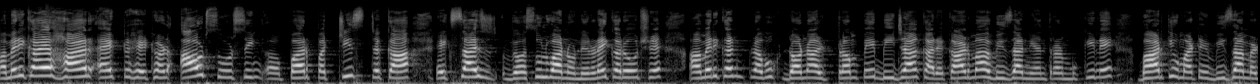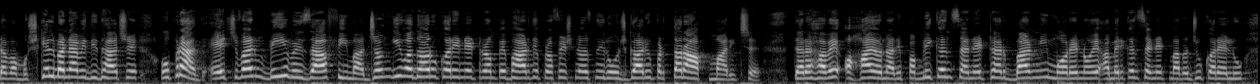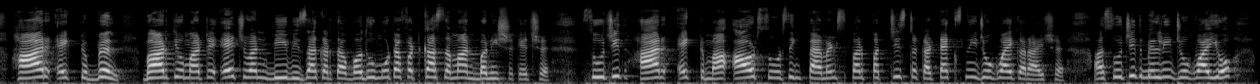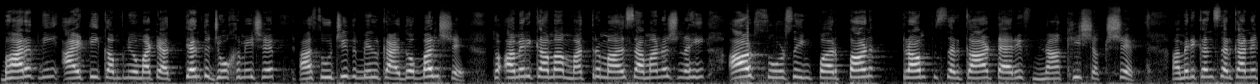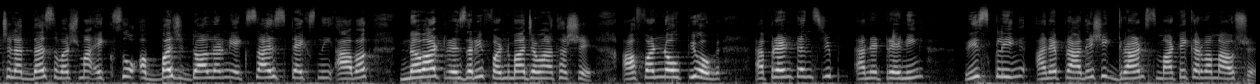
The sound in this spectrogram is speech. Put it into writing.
અમેરિકાએ higher act હેઠળ outsourcing પર પચીસ ટકા એક્સાઇઝ વસૂલવાનો નિર્ણય કર્યો છે. અમેરિકન પ્રમુખ ડોનાલ્ડ ટ્રમ્પે બીજા કાર્યકાળમાં વિઝા નિયંત્રણ મૂકીને ભારતીયો માટે વિઝા મેળવવા મુશ્કેલ બનાવી દીધા છે. ઉપરાંત, એચ વન બી વિઝા ફીમાં જંગી વધારો કરીને ટ્રમ્પે ભારતીય પ્રોફેશનલ્સની રોજગારી ઉપર તરાપ મારી છે. ત્યારે હવે ઓહાયોના રિપબ્લિકન સેનેટર બર્ની મોરેનોએ અમેરિકન સેનેટમાં રજૂ કરેલું હાયર એક્ટ બિલ ભારતીયો માટે એચ વન બી વિઝા કરતાં વધુ મોટા ફટકા સમાન બની શકે છે. સૂચિત હાર એક્ટમાં આઉટસોર્સિંગ પેમેન્ટ્સ પર પચીસ ટકા ટેક્સની જોગવાઈ કરાઈ છે. આ સૂચિત બિલની જોગવાઈઓ ભારતની આઈટી કંપનીઓ માટે અત્યંત જોખમી છે. આ સૂચિત બિલ કાયદો બનશે તો અમેરિકામાં માત્ર માલ સામાન જ નહીં, આઉટસોર્સિંગ પર પણ ટ્રમ્પ સરકાર ટેરિફ નાખી શકશે. અમેરિકન સરકારને છેલ્લા દસ વર્ષમાં એકસો અબજ ડોલરની એક્સાઇઝ ટેક્સની આવક નવા ટ્રેઝરી ફંડમાં જમા થશે. આ ફંડનો ઉપયોગ એપ્રેન્ટનશીપ અને ટ્રેનિંગ રિસ્કલિંગ અને પ્રાદેશિક ગ્રાન્ટ્સ માટે કરવામાં આવશે.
